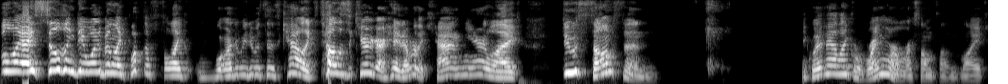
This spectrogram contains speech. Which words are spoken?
But like, I still think they would have been like, "What the f- like? What do we do with this cat? Like, tell the security guard, hey, there was a cat in here. Like, do something. Like, what if had like a ringworm or something? Like,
